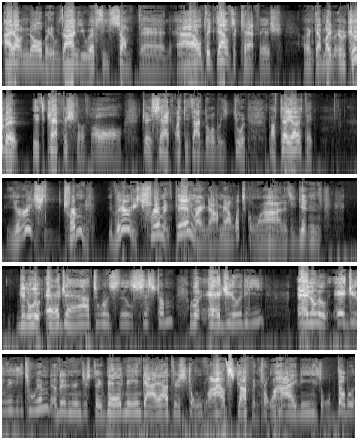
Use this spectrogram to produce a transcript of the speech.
I don't know, but it was on UFC something. And I don't think that was a catfish. I think that might it could been. He's catfished us all. Just act like he's not doing what he's doing. But I'll tell you the other thing. Yuri's trimmed. Yuri's trim and thin right now, man. What's going on? Is he getting getting a little agile to his little system? A little agility? Add a little agility to him, other than just a madman guy out there just throwing wild stuff and throwing high knees, throwing double.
